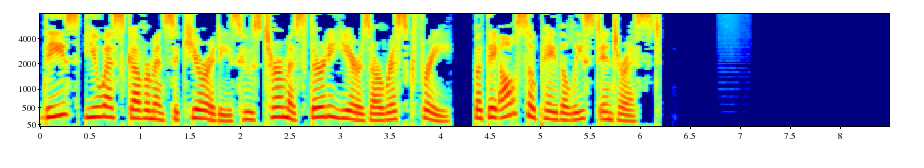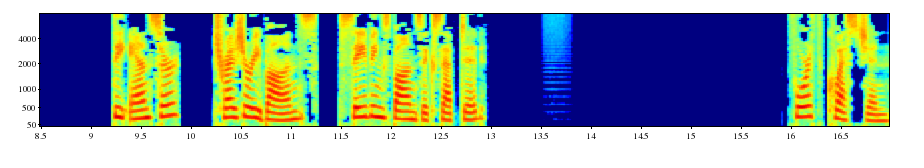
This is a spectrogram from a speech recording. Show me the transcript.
These U.S. government securities whose term is 30 years are risk-free, but they also pay the least interest. The answer? Treasury bonds, savings bonds accepted. Fourth question.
